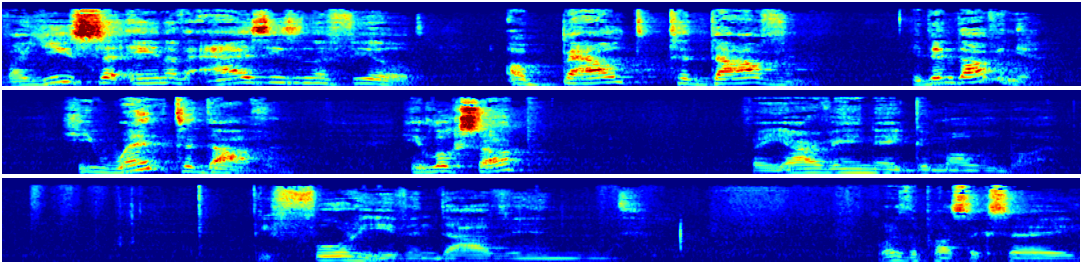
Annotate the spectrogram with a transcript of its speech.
Vayisa einav as he's in the field about to daven. He didn't daven yet. He went to daven. He looks up. Vayarvene. Before he even davened, what does the pasuk say?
